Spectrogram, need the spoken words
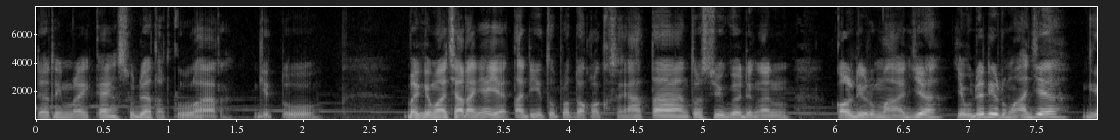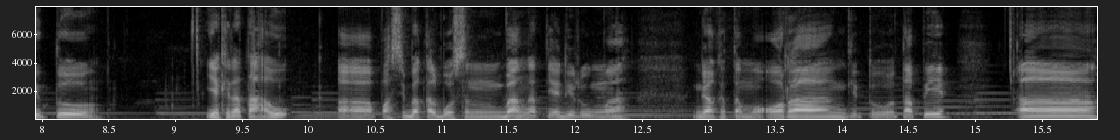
dari mereka yang sudah tertular gitu. Bagaimana caranya? Ya tadi itu protokol kesehatan. Terus juga dengan kalau di rumah aja ya udah di rumah aja gitu. Ya kita tahu uh, pasti bakal bosen banget ya di rumah nggak ketemu orang gitu. Tapi uh,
